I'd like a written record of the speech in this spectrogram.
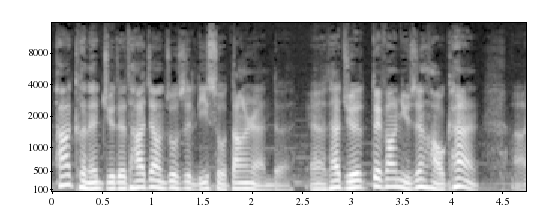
他可能觉得他这样做是理所当然的。呃，他觉得对方女生好看啊、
